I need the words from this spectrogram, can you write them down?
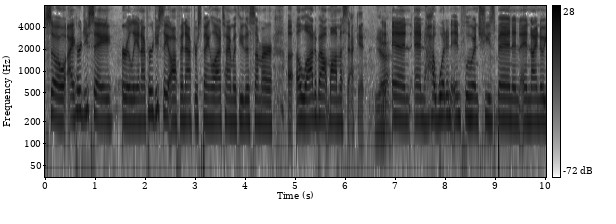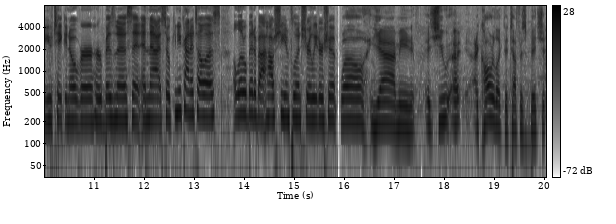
So I heard you say early, and I've heard you say often after spending a lot of time with you this summer, a, a lot about Mama Sackett. Yeah. and and how what an influence she's been, and and I know you've taken over her business and and that. So can you kind of tell us a little bit about how she influenced your leadership? Well, yeah, I mean, she, I, I call her like the toughest bitch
